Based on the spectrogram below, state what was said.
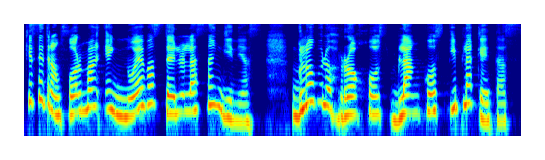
que se transforman en nuevas células sanguíneas, glóbulos rojos, blancos y plaquetas.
